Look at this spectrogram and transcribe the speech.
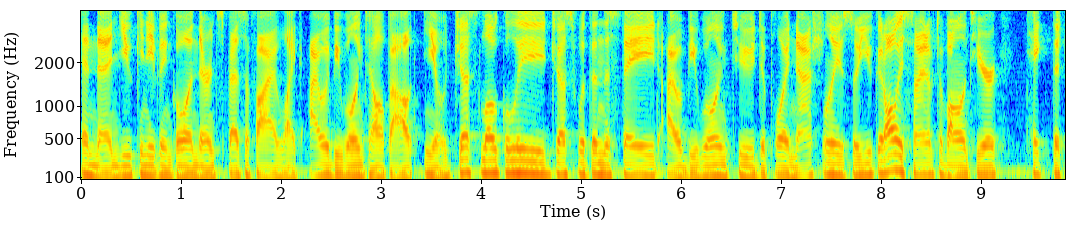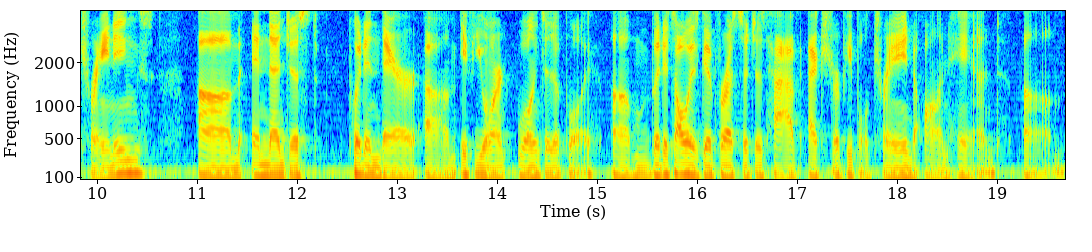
And then you can even go in there and specify, like, I would be willing to help out, you know, just locally, just within the state. I would be willing to deploy nationally. So you could always sign up to volunteer, take the trainings, um, and then just put in there um, if you aren't willing to deploy. Um, but it's always good for us to just have extra people trained on hand. Um,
